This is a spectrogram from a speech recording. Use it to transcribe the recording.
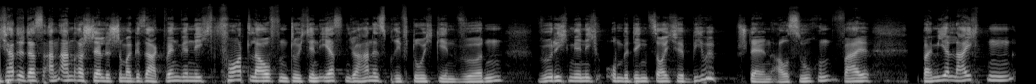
Ich hatte das an anderer Stelle schon mal gesagt. Wenn wir nicht fortlaufend durch den ersten Johannesbrief durchgehen würden, würde ich mir nicht unbedingt solche Bibelstellen aussuchen, weil bei mir leichten,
